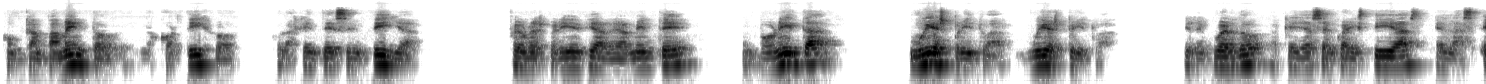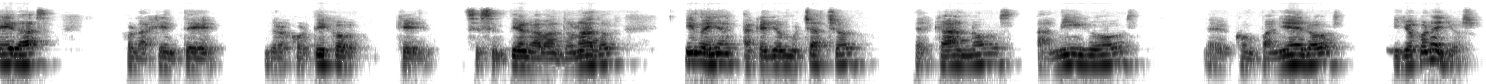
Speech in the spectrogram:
con campamentos, los cortijos, con la gente sencilla. Fue una experiencia realmente bonita, muy espiritual, muy espiritual. Y recuerdo aquellas Eucaristías en las eras, con la gente de los cortijos que se sentían abandonados y veían aquellos muchachos cercanos, amigos, eh, compañeros, y yo con ellos.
